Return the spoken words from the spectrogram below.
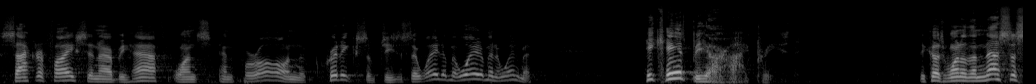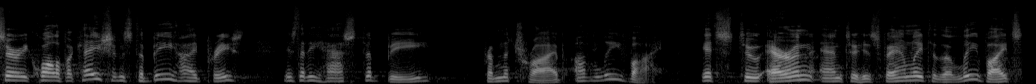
sacrifice in our behalf once and for all. And the critics of Jesus said, wait a minute, wait a minute, wait a minute. He can't be our high priest. Because one of the necessary qualifications to be high priest is that he has to be from the tribe of Levi. It's to Aaron and to his family, to the Levites,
